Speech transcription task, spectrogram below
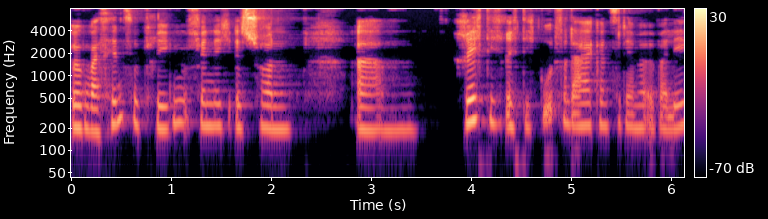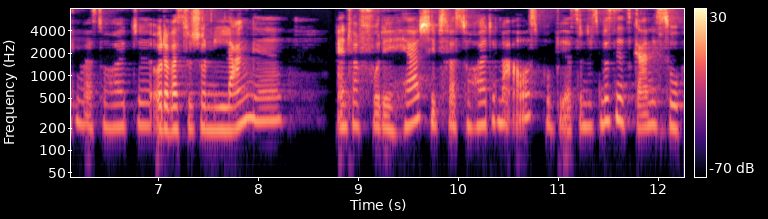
irgendwas hinzukriegen, finde ich, ist schon ähm, richtig, richtig gut. Von daher kannst du dir mal überlegen, was du heute oder was du schon lange einfach vor dir herschiebst, was du heute mal ausprobierst. Und es müssen jetzt gar nicht so,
